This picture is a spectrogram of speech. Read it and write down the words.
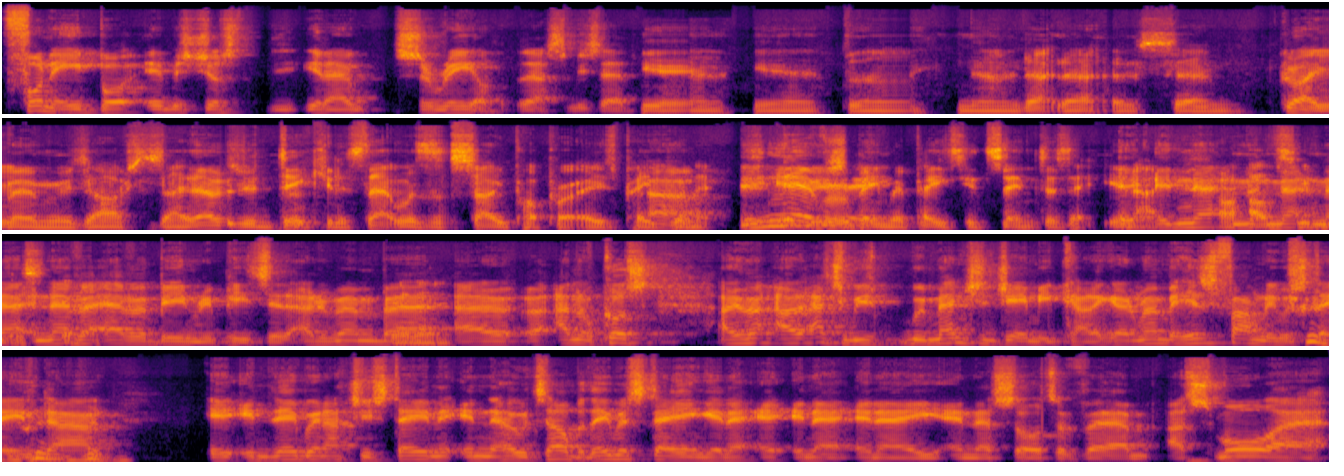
funny, but it was just you know surreal. That has to be said. Yeah, yeah, blimey. no, that that was um, great memories. I have to say that was ridiculous. That was a soap opera at its peak, oh, it? It's it, never it been repeated since, has it? You know, it, ne- ne- ne- never ever been repeated. I remember, yeah. uh, and of course, I remember, actually we, we mentioned Jamie Carragher. I remember his family was staying down. In, they weren't actually staying in the hotel, but they were staying in a in a in a in a sort of um, a smaller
